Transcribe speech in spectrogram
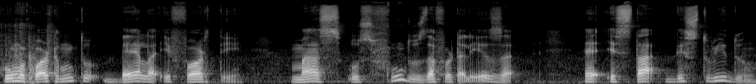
com uma porta muito bela e forte, mas os fundos da fortaleza é, está destruído.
